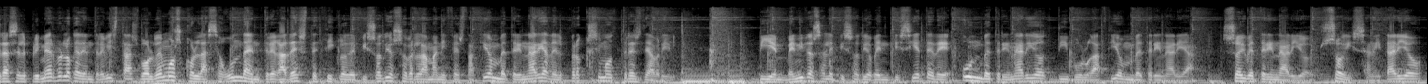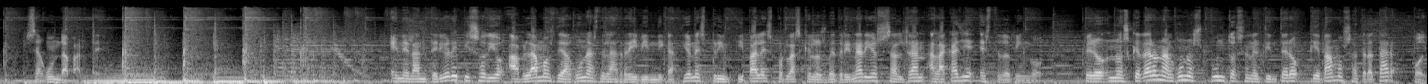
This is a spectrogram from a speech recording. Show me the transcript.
Tras el primer bloque de entrevistas, volvemos con la segunda entrega de este ciclo de episodios sobre la manifestación veterinaria del próximo 3 de abril. Bienvenidos al episodio 27 de Un veterinario, divulgación veterinaria. Soy veterinario, soy sanitario, segunda parte. En el anterior episodio hablamos de algunas de las reivindicaciones principales por las que los veterinarios saldrán a la calle este domingo, pero nos quedaron algunos puntos en el tintero que vamos a tratar hoy.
